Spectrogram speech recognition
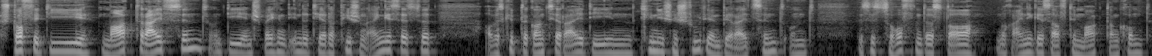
Stoffe, die marktreif sind und die entsprechend in der Therapie schon eingesetzt wird. Aber es gibt eine ganze Reihe, die in klinischen Studien bereit sind und es ist zu hoffen, dass da noch einiges auf den Markt dann kommt.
